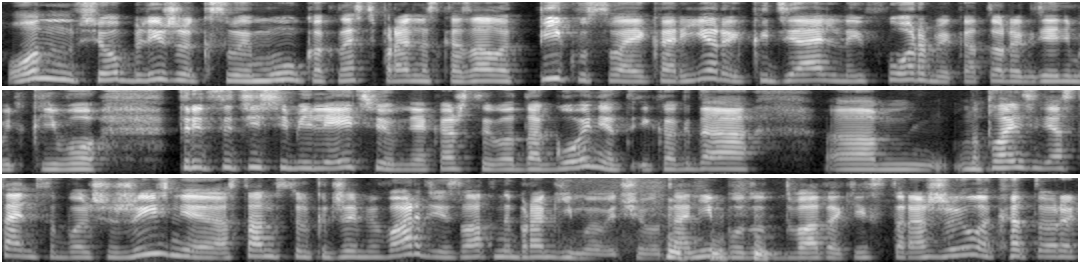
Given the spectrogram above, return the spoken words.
он все ближе к своему, как Настя правильно сказала, пику своей карьеры, к идеальной форме, которая где-нибудь к его 37-летию, мне кажется, его догонит. И когда эм, на планете не останется больше жизни, останутся только Джейми Варди и Златан Ибрагимович, Ивановича. Вот они будут два таких сторожила, которые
